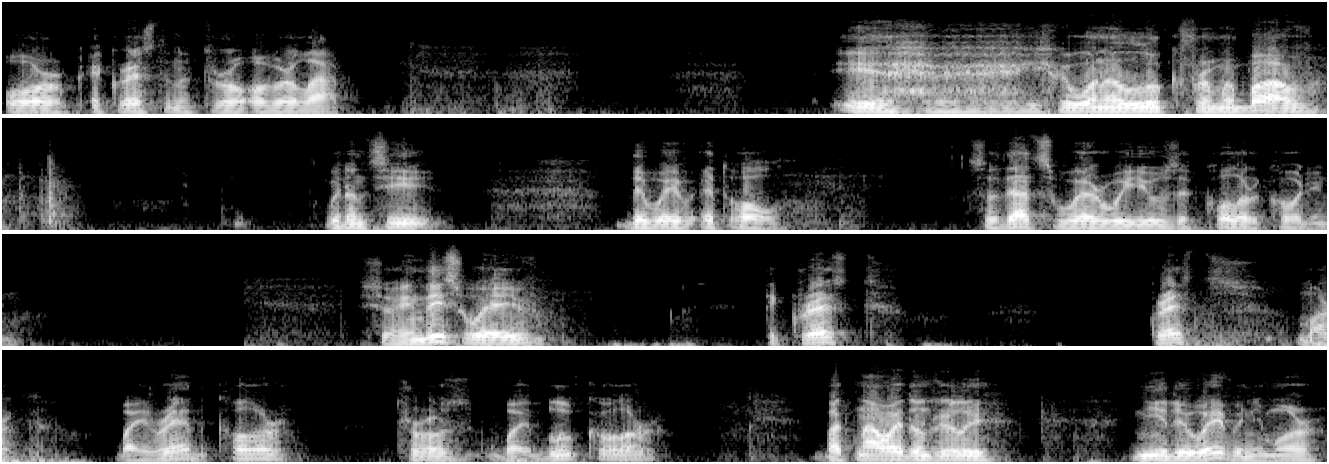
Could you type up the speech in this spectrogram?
or a crest and a trough overlap. If we want to look from above, we don't see the wave at all. So that's where we use a color coding. So in this wave, the crest, crests marked by red color, troughs by blue color. But now I don't really need a wave anymore.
